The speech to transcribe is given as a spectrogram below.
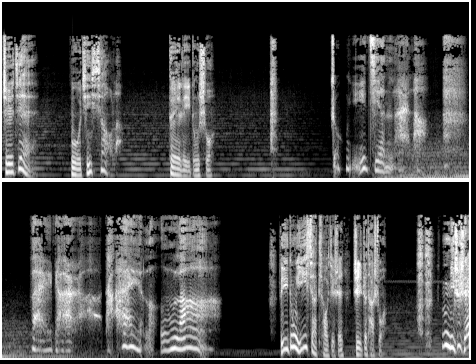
只见母亲笑了，对李东说：“终于进来了，外边啊太冷了。”李东一下跳起身，指着他说：“你是谁？”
